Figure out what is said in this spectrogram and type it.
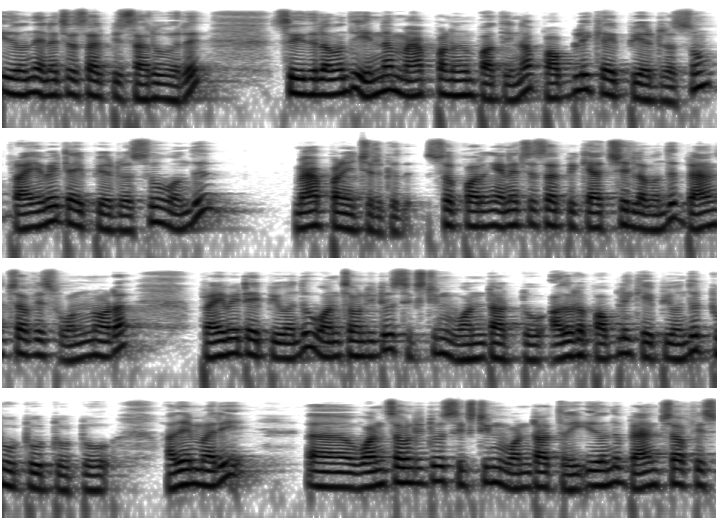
இது வந்து என்ஹெச்எஸ்ஆர்பி சர்வர் ஸோ இதில் வந்து என்ன மேப் பண்ணுதுன்னு பார்த்தீங்கன்னா பப்ளிக் ஐபி அட்ரஸும் ப்ரைவேட் ஐபி அட்ரஸும் வந்து மேப் பண்ணி வச்சிருக்குது. ஸோ பாருங்கள் என்ஹெச்எஸ்ஆர்பி கேட்சியில் வந்து பிரான்ச் ஆஃபீஸ் ஒன்னோட ப்ரைவேட் ஐபி வந்து one seventy two sixteen one dot two அதோட பப்ளிக் ஐபி வந்து டூ டூ டூ டூ அதே மாதிரி one seventy two sixteen one dot three இது வந்து பிரான்ச் ஆஃபீஸ்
